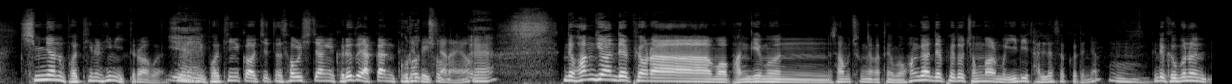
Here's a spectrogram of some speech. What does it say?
10년은 버티는 힘이 있더라고요. 10년이 예. 버티니까 어쨌든 서울시장에 그래도 약간 근접해 그렇죠. 있잖아요. 예. 근데 황교안 대표나 뭐 반기문 사무총장 같은 경우 황교안 대표도 정말 뭐 일이 달렸었거든요. 음. 근데 그분은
